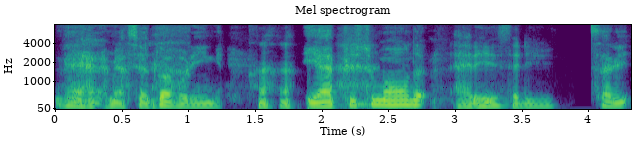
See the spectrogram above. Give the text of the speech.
Merci à toi, Rolling. Et à plus tout le monde. Allez, salut. Salut.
